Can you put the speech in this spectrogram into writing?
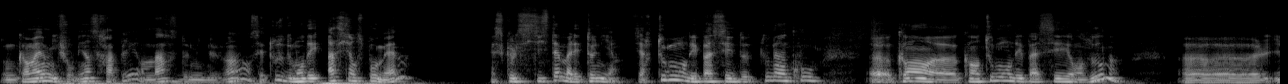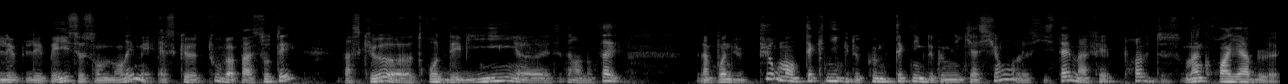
Donc quand même, il faut bien se rappeler, en mars 2020, on s'est tous demandé à Sciences Po même, est-ce que le système allait tenir? C'est-à-dire tout le monde est passé de tout d'un coup, quand, quand tout le monde est passé en Zoom, euh, les, pays se sont demandé, mais est-ce que tout va pas sauter parce que euh, trop de débit, euh, etc. Donc ça, d'un point de vue purement technique de, technique de communication, le système a fait preuve de son incroyable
